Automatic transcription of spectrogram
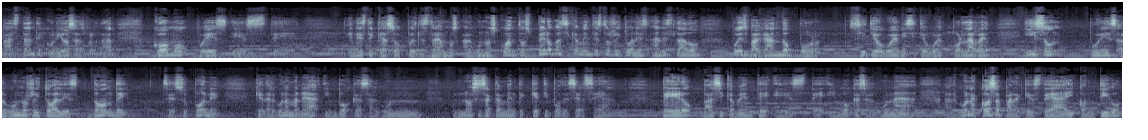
bastante curiosas, ¿verdad? Como pues este... En este caso, pues les traemos algunos cuantos, pero básicamente estos rituales han estado pues vagando por sitio web y sitio web por la red y son pues algunos rituales donde se supone que de alguna manera invocas algún no sé exactamente qué tipo de ser sea, pero básicamente este, invocas alguna, alguna cosa para que esté ahí contigo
